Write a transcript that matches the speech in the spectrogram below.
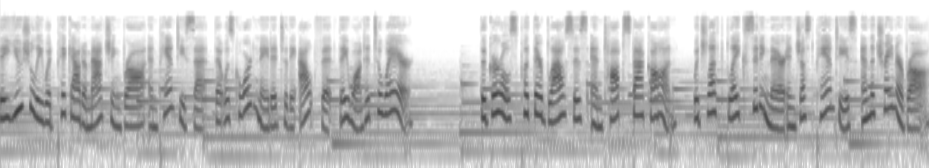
They usually would pick out a matching bra and panty set that was coordinated to the outfit they wanted to wear. The girls put their blouses and tops back on, which left Blake sitting there in just panties and the trainer bra.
